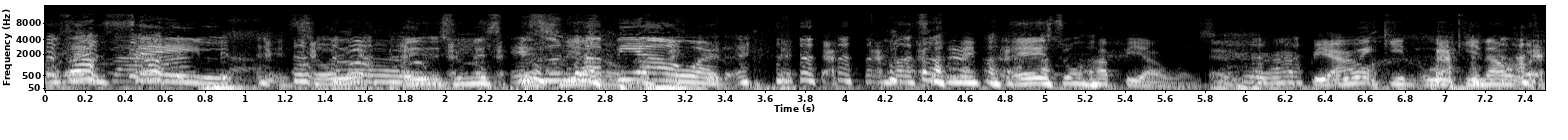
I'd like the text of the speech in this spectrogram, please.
Es el sale. Es solo, es un Es especial. un happy hour. Más o menos. Es un happy hour. sí. un happy hour. Weekend, weekend hour.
